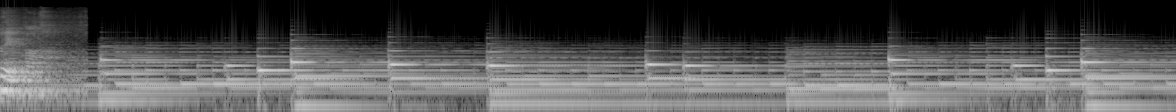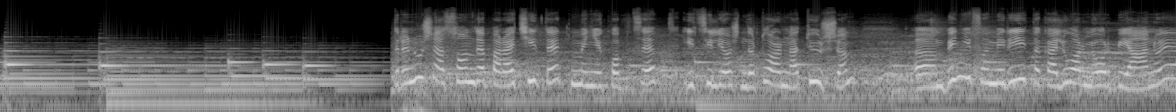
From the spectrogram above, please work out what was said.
vepër. Drenusha sonde paraqitet me një koncept i cili është ndërtuar natyrshëm, mbi një fëmijëri të kaluar me orë pianoje,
